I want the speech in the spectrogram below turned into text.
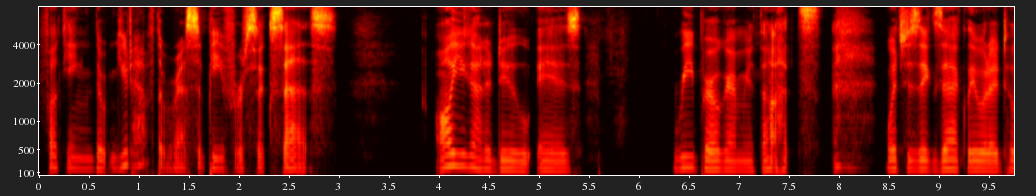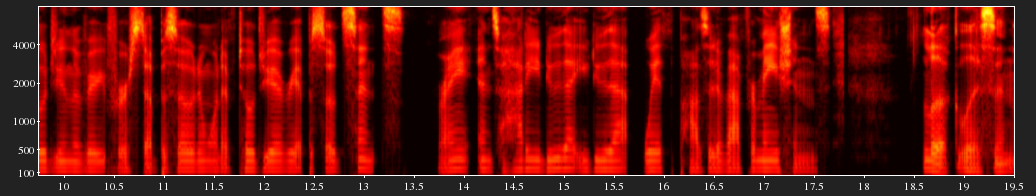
fucking the you'd have the recipe for success. All you got to do is reprogram your thoughts, which is exactly what I told you in the very first episode and what I've told you every episode since right? And so, how do you do that? You do that with positive affirmations. Look, listen,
